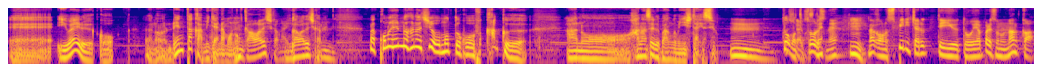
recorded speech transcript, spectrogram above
えーいわゆるこうあのレンタカーみたいなもの。側でしかない。側でしかない、うん。まあ、この辺の話をもっとこう深く、あのー話せる番組にしたいですよ。うんと思ってますねそうですねうん。なんかこのスピリチュアルっていうとやっぱりそのなんか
